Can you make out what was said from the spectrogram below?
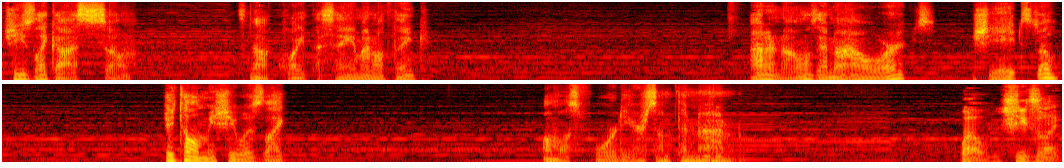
she's like us, so it's not quite the same, I don't think. I don't know. Is that not how it works? Is she eight still? She told me she was like almost 40 or something. I don't know. Well, she's like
